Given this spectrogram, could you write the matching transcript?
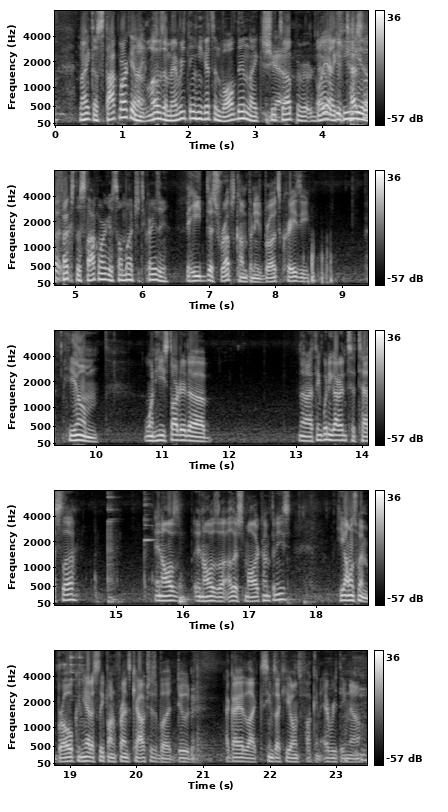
like the stock market, like loves him. Everything he gets involved in, like shoots Yeah. up. Or, Oh, yeah, like dude, he Tesla- affects the stock market so much. It's crazy. He disrupts companies, bro. It's crazy. He um when he started uh no, I think when he got into Tesla and all and all his other smaller companies, he almost went broke and he had to sleep on friends' couches, but dude, that guy like seems like he owns fucking everything now.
